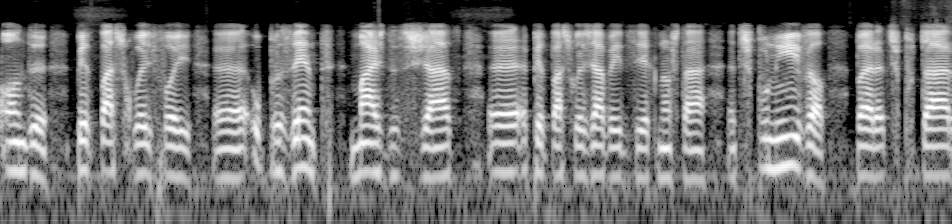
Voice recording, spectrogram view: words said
onde Pedro Passos Coelho foi uh, o presente mais desejado, uh, Pedro Passos Coelho já veio dizer que não está disponível para disputar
